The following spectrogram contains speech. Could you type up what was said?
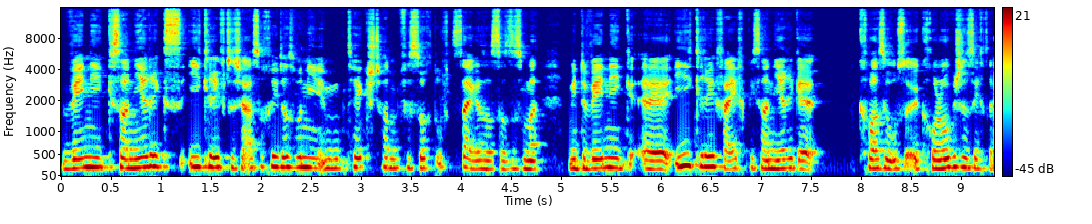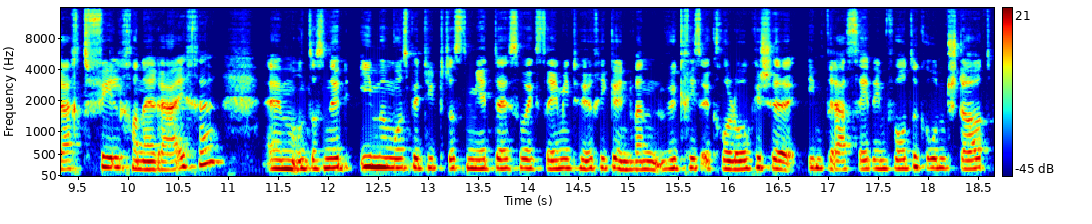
wenig Sanierungseingriff, das ist auch so ein das, was ich im Text habe versucht aufzuzeigen, also dass man mit wenig äh, Eingriff eigentlich bei Sanierungen quasi aus ökologischer Sicht recht viel kann erreichen ähm, und das nicht immer muss bedeuten, dass die Mieten so extrem in die Höhe gehen, wenn wirklich das ökologische Interesse eben im Vordergrund steht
